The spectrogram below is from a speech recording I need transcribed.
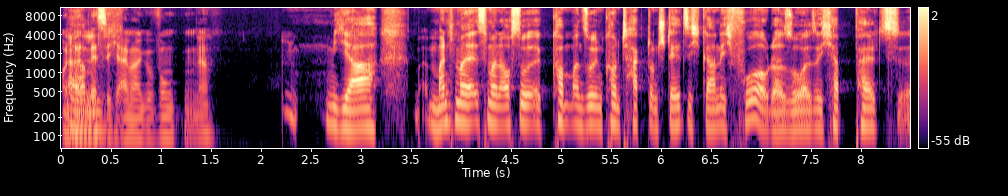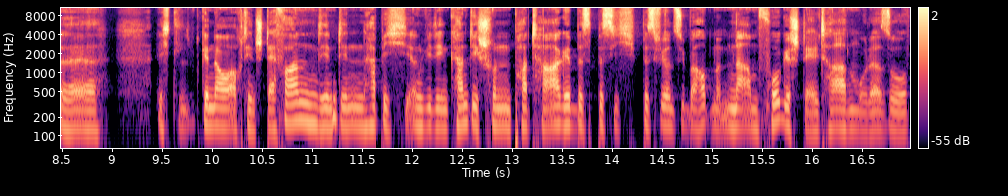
Und dann Ähm, lässt sich einmal gewunken, ne? Ja, manchmal ist man auch so, äh, kommt man so in Kontakt und stellt sich gar nicht vor oder so. Also ich habe halt, äh, ich genau auch den Stefan, den, den habe ich irgendwie, den kannte ich schon ein paar Tage, bis, bis ich, bis wir uns überhaupt mit dem Namen vorgestellt haben oder so.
